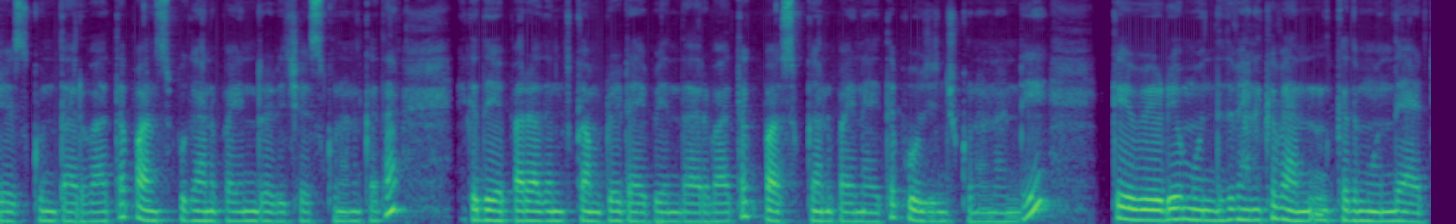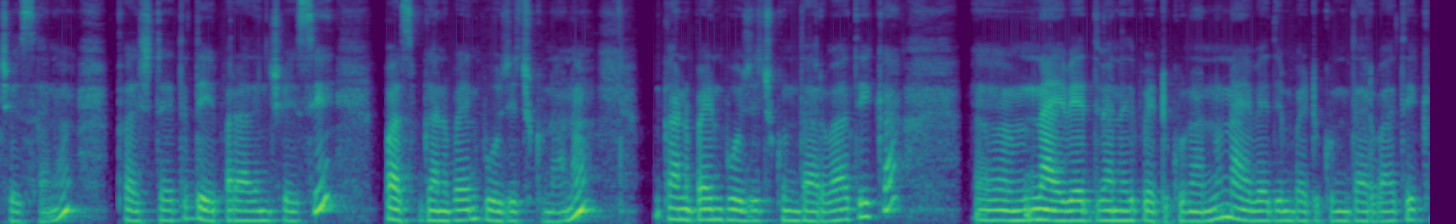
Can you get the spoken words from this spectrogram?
చేసుకున్న తర్వాత పసుపు గనపైన రెడీ చేసుకున్నాను కదా ఇక దీపారాధన కంప్లీట్ అయిపోయిన తర్వాత పసుపు గనపైన అయితే పూజించుకున్నానండి. ఇక వీడియో ముందు వెనక వెనకది ముందు యాడ్ చేశాను. ఫస్ట్ అయితే దీపారాధన చేసి పసుపు గణపైన పూజించుకున్నాను. గణపైన పూజించుకున్న తర్వాత ఇక నైవేద్యం అనేది పెట్టుకున్నాను. నైవేద్యం పెట్టుకున్న తర్వాత ఇక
